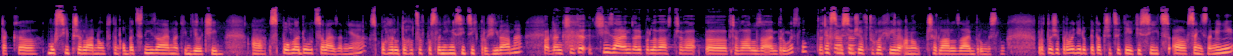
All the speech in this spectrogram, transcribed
tak eh, musí převládnout ten obecný zájem nad tím dílčím. A z pohledu celé země, z pohledu toho, co v posledních měsících prožíváme. Pardon, tak... čí, čí zájem tady podle vás převá, eh, převládl zájem průmyslu? To Já si myslím, že v tuhle chvíli ano, převládl zájem průmyslu. Protože pro lidi do 35 tisíc eh, se nic nemění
